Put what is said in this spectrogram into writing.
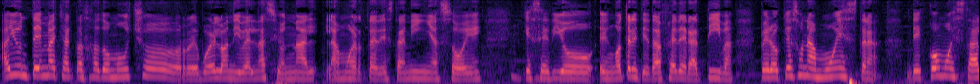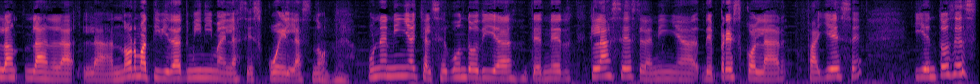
Hay un tema que ha causado mucho revuelo a nivel nacional, la muerte de esta niña Zoe, que se dio en otra entidad federativa, pero que es una muestra de cómo está la, la, normatividad mínima en las escuelas, ¿no? Una niña que al segundo día tener clases, la niña de preescolar fallece y entonces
